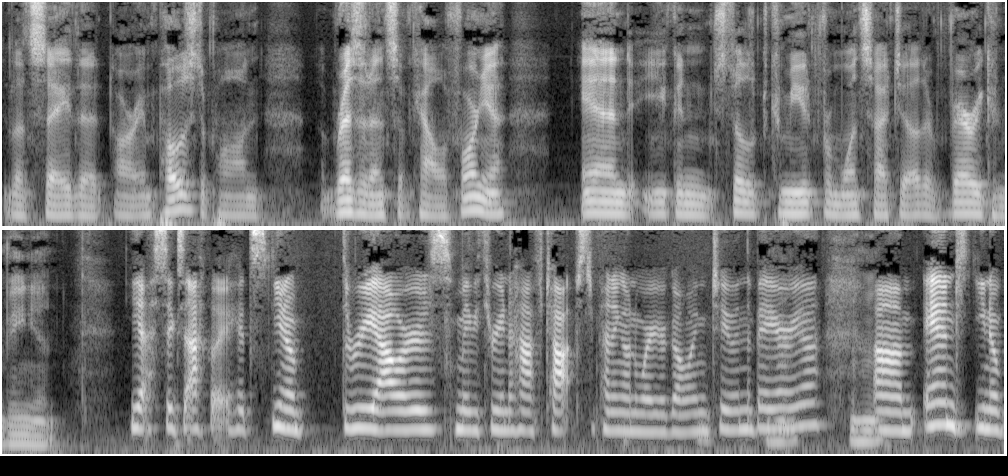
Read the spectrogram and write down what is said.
let's say, that are imposed upon residents of California and you can still commute from one side to the other. Very convenient. Yes, exactly. It's you know three hours, maybe three and a half tops, depending on where you're going to in the Bay mm-hmm. Area. Mm-hmm. Um, and you know,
